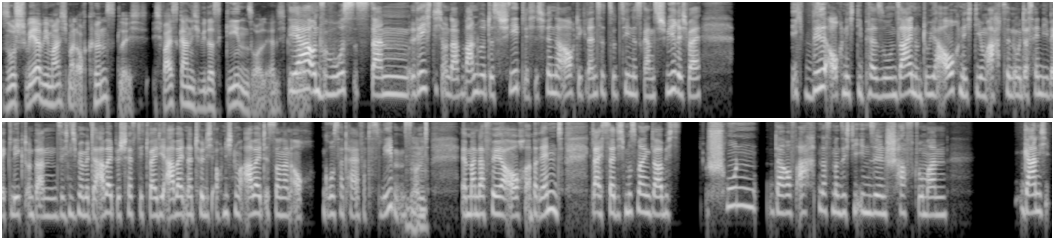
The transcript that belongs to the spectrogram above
so schwer wie manchmal auch künstlich. Ich weiß gar nicht, wie das gehen soll, ehrlich gesagt. Ja, und wo ist es dann richtig und ab wann wird es schädlich? Ich finde auch, die Grenze zu ziehen ist ganz schwierig, weil ich will auch nicht die Person sein und du ja auch nicht, die um 18 Uhr das Handy weglegt und dann sich nicht mehr mit der Arbeit beschäftigt, weil die Arbeit natürlich auch nicht nur Arbeit ist, sondern auch ein großer Teil einfach des Lebens Mhm. und äh, man dafür ja auch brennt. Gleichzeitig muss man, glaube ich, schon darauf achten, dass man sich die Inseln schafft, wo man gar nicht,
